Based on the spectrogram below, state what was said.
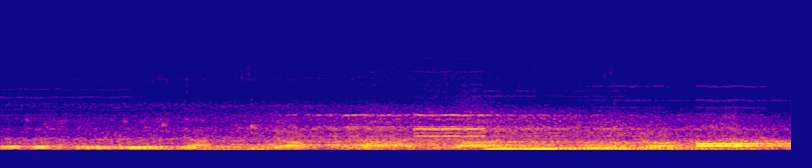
Dog, dog, dog, dog.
